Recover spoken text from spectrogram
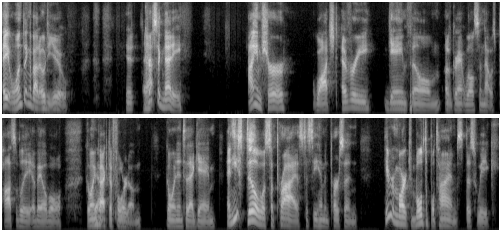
Hey, one thing about ODU, it, yeah. Curt Cignetti, I am sure watched every game film of Grant Wilson that was possibly available going yeah. back to Fordham going into that game. And he still was surprised to see him in person. He remarked multiple times this week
